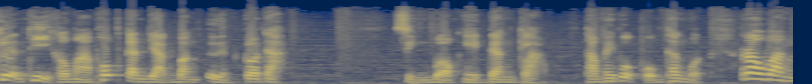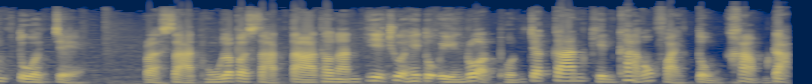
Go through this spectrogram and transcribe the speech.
เคลื่อนที่เข้ามาพบกันอย่างบังเอิญก็ได้ สิ่งบอกเหตุดังกล่าวทำให้พวกผมทั้งหมด ระวังตัวแจ ประสาทหูและประสาทตาเท่านั้นที่จะช่วยให้ตัวเองรอดผลจากการเข็นฆ่าของฝ่ายตรงข้ามได้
